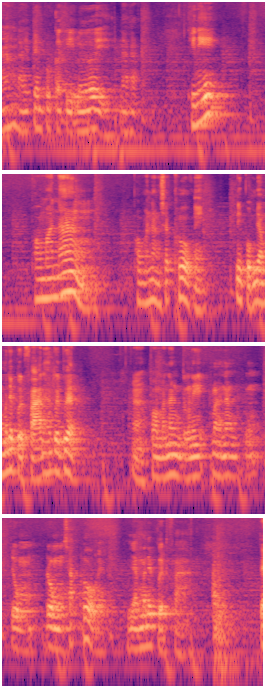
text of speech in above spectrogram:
น้ำไหลเป็นปกติเลย ทีนี้ พอมานั่ง พอมานั่งชักโครกเนี่ยนี่ผมยังไม่ได้เปิดฝานะครับเพื่อนๆอพอมานั่งตรงนี้มานั่งตรงตรงชักโครกเลยยังไม่ได้เปิดฝา แต่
